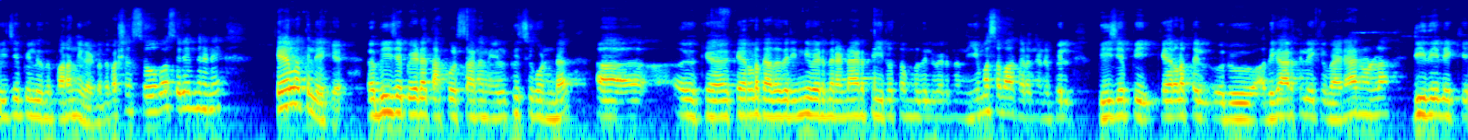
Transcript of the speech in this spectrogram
ബി ജെ പിയിൽ നിന്ന് പറഞ്ഞു കേട്ടത്. പക്ഷെ ശോഭാ സുരേന്ദ്രനെ കേരളത്തിലേക്ക് ബി ജെ പിയുടെ താക്കോൽ സ്ഥാനം ഏൽപ്പിച്ചുകൊണ്ട് ആ, കേ- അതായത് ഇനി വരുന്ന രണ്ടായിരത്തി ഇരുപത്തി ഒമ്പതിൽ വരുന്ന നിയമസഭാ തെരഞ്ഞെടുപ്പിൽ ബി ജെ പി കേരളത്തിൽ ഒരു അധികാരത്തിലേക്ക് വരാനുള്ള രീതിയിലേക്ക്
